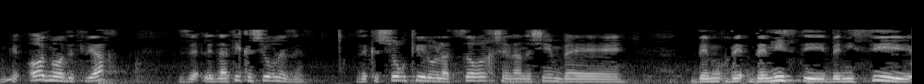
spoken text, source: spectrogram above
מאוד מאוד הצליח, זה לדעתי קשור לזה. זה קשור כאילו לצורך של אנשים ב, במיסטי, בניסי,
